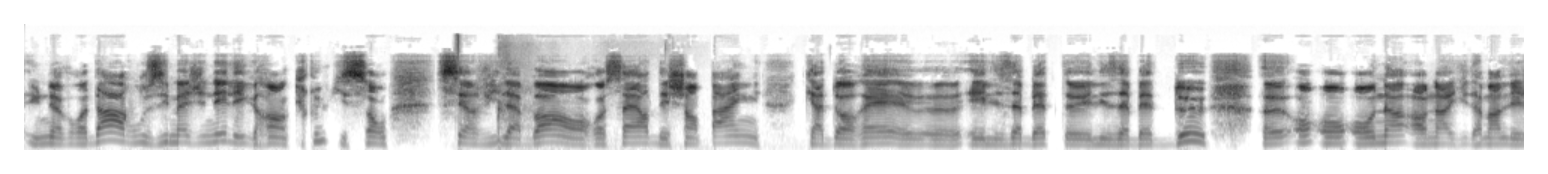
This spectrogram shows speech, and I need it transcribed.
une œuvre d'art. Vous imaginez les grands crus qui sont servis là-bas. On resserre des champagnes qu'adorait euh, Élisabeth Élisabeth II. Euh, on, on, a on a évidemment les,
